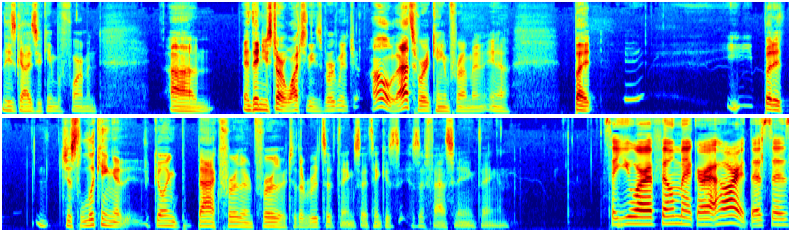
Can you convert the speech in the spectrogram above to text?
these guys who came before him, and um, and then you start watching these Bergman. Oh, that's where it came from, and you know, but but it just looking at going back further and further to the roots of things, I think is is a fascinating thing. And So you are a filmmaker at heart. This is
